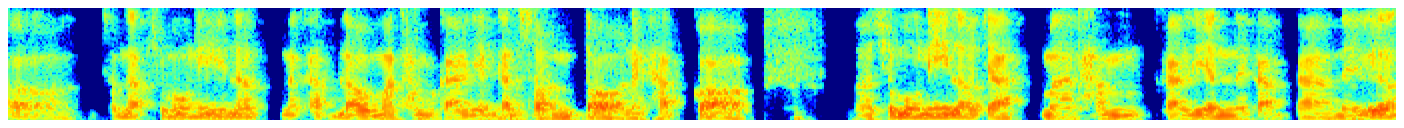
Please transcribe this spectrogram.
ก็สำหรับชั่วโมงนี้นะนะครับ เรามาทำการเรียนการสอนต่อนะครับ ก็ชั่วโมงนี้เราจะมาทำการเรียนนะครับในเรื่อง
